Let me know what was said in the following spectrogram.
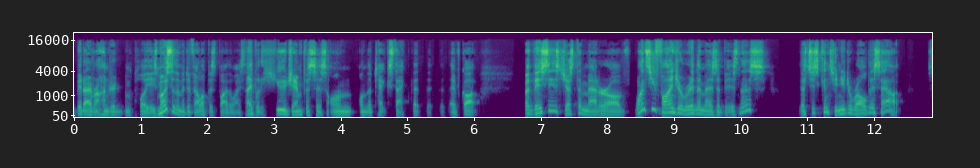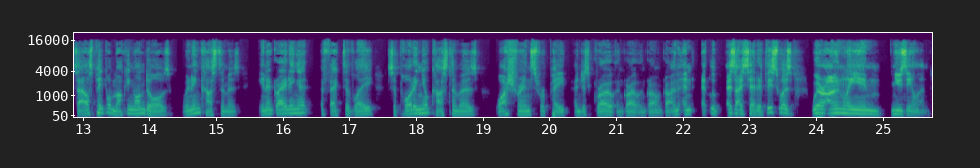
bit over 100 employees. Most of them are developers, by the way. So they put a huge emphasis on on the tech stack that, that, that they've got. But this is just a matter of once you find your rhythm as a business, let's just continue to roll this out. Salespeople knocking on doors, winning customers, integrating it effectively, supporting your customers, wash, rinse, repeat, and just grow and grow and grow and grow. And, and look, as I said, if this was we're only in New Zealand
